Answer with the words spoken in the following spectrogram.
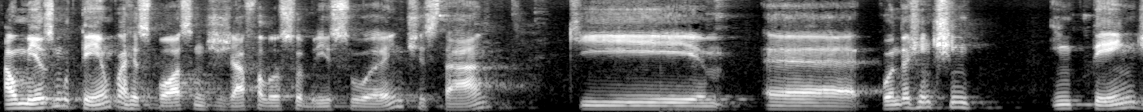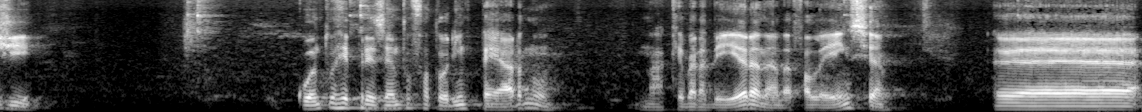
ao mesmo tempo, a resposta, a gente já falou sobre isso antes, tá? Que é, quando a gente entende quanto representa o fator interno na quebradeira, né, da falência, é,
